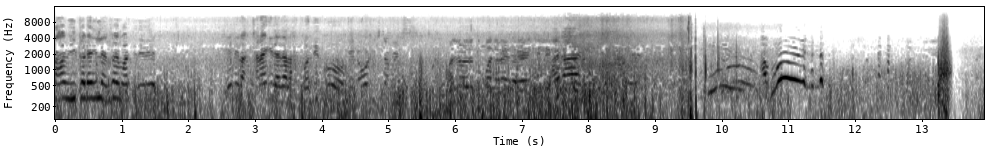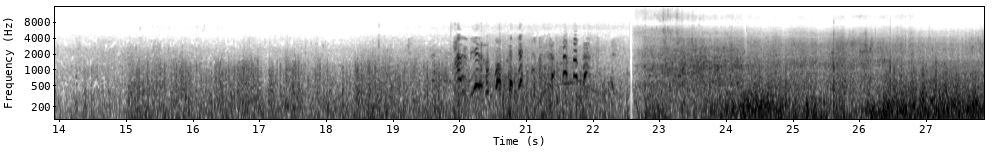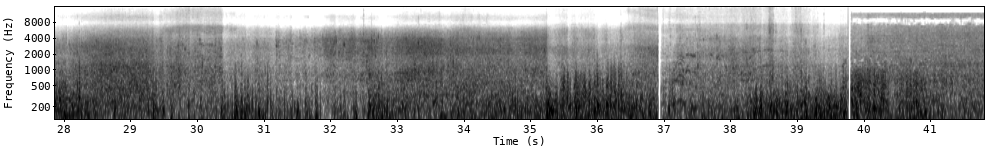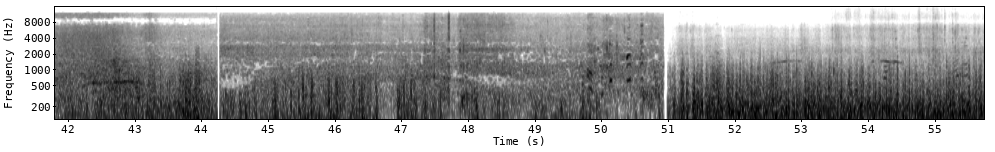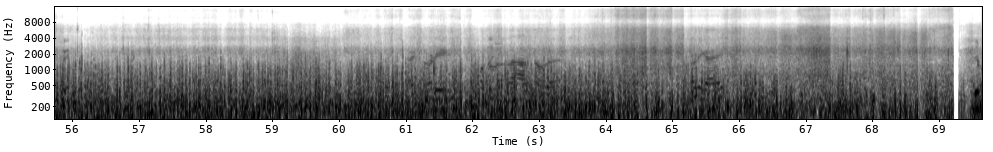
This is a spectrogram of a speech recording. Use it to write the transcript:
ನಾವು ಈ ಕಡೆ ಇಲ್ಲಿ ಎಂಜಾಯ್ ಮಾಡ್ತಿದೀವಿ. ಏನಿಲ್ಲ ಚೆನ್ನಾಗಿದೆ ಅದಲ್ಲ. ಬಂದಿದ್ದು. ನೋಡಿ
